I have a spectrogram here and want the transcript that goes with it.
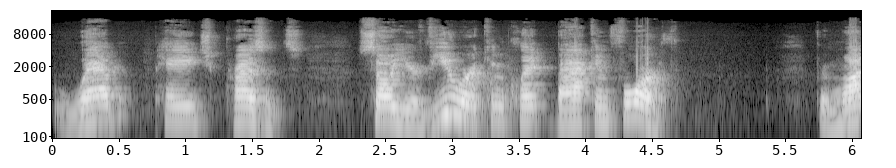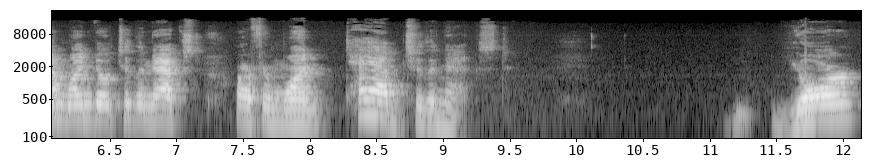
web page presence. so your viewer can click back and forth from one window to the next or from one tab to the next. Your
